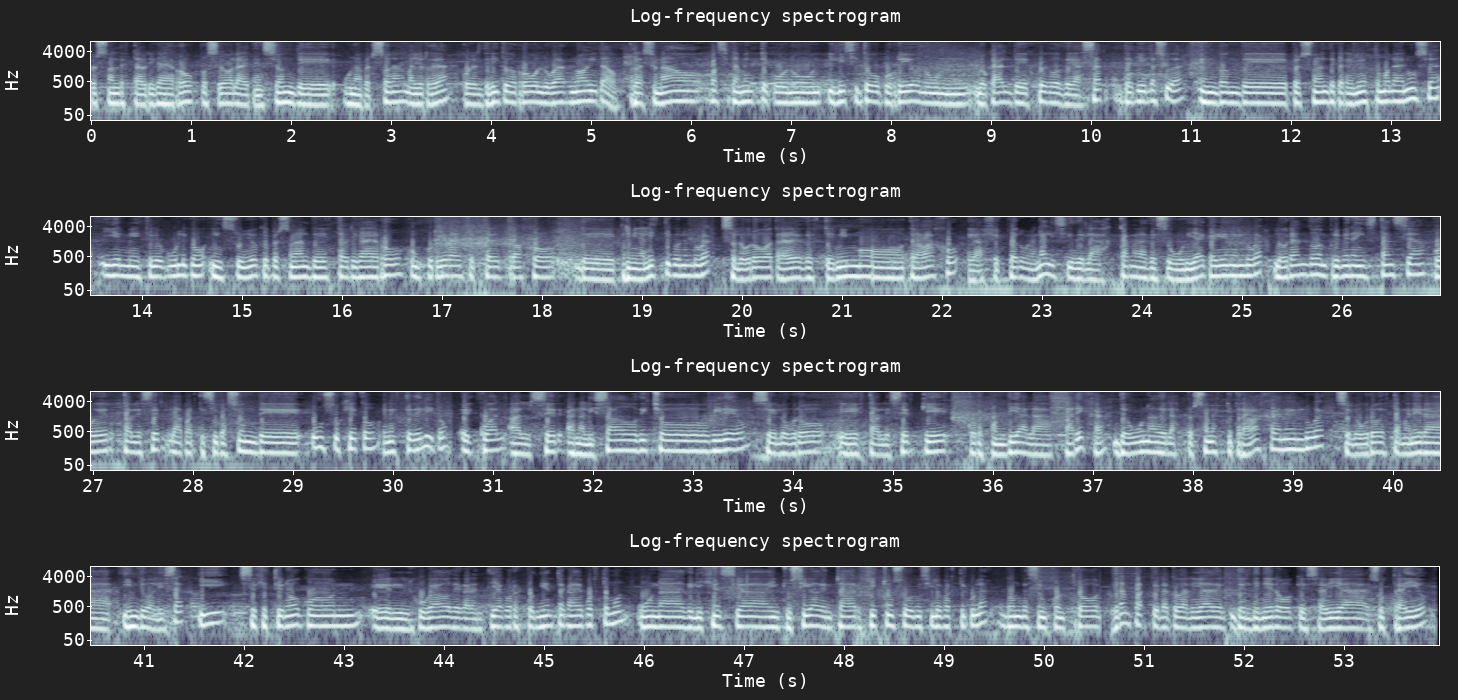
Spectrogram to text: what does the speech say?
Personal de esta brigada de robo procedió a la detención de una persona mayor de edad por el delito de robo en lugar no habitado, relacionado básicamente con un ilícito ocurrido en un local de juegos de azar de aquí en la ciudad, en donde personal de carabineros tomó la denuncia y el Ministerio Público instruyó que personal de esta brigada de robo concurriera a efectuar el trabajo de criminalístico en el lugar. Se logró a través de este mismo trabajo eh, efectuar un análisis de las cámaras de seguridad que había en el lugar, logrando en primera instancia poder establecer la participación de un sujeto en este delito, el cual al ser analizado dicho video se logró eh, establecer que correspondía a la pareja de una de las personas que trabaja en el lugar, se logró de esta manera individualizar y se gestionó con el juzgado de garantía correspondiente acá de Puerto Montt una diligencia intrusiva de entrada de registro en su domicilio particular, donde se encontró gran parte de la totalidad del dinero que se había sustraído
